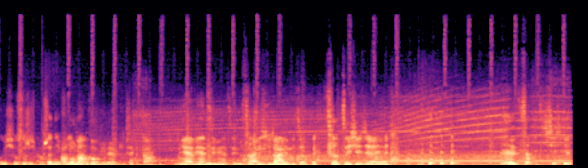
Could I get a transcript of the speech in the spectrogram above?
mogliście usłyszeć w poprzednim Albo filmie. mam kombinerki, czekaj. Nie, więcej, więcej. Co tu się dzieje widzowie? Co tu się dzieje? Co tu się dzieje?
